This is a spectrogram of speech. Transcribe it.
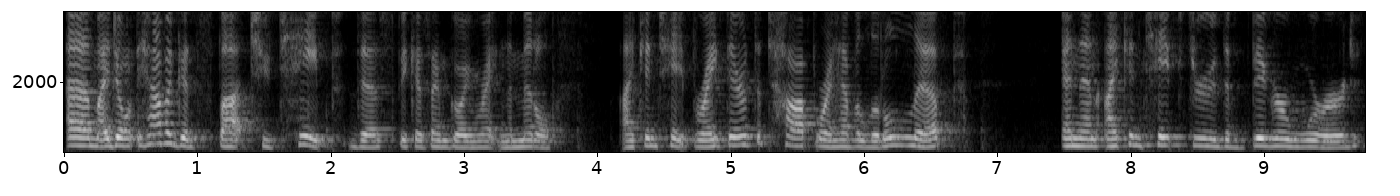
Um, I don't have a good spot to tape this because I'm going right in the middle. I can tape right there at the top where I have a little lip. And then I can tape through the bigger word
